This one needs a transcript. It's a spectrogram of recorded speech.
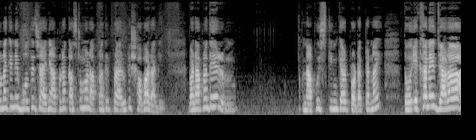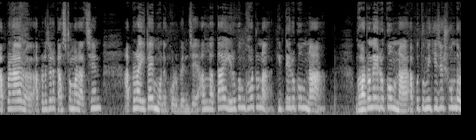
ওনাকে নিয়ে বলতে চাইনি, আপনারা কাস্টমার আপনাদের প্রায়োরিটি সবার আগে। বাট আপনাদের নাপু স্কিন কেয়ার প্রোডাক্টটা নাই। তো এখানে যারা, আপনারা আপনারা যারা কাস্টমার আছেন, আপনারা এটাই মনে করবেন যে, আল্লাহ, তাই এরকম ঘটনা, কিন্তু এরকম না। ঘটনা এরকম না। আপু, তুমি কি যে সুন্দর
